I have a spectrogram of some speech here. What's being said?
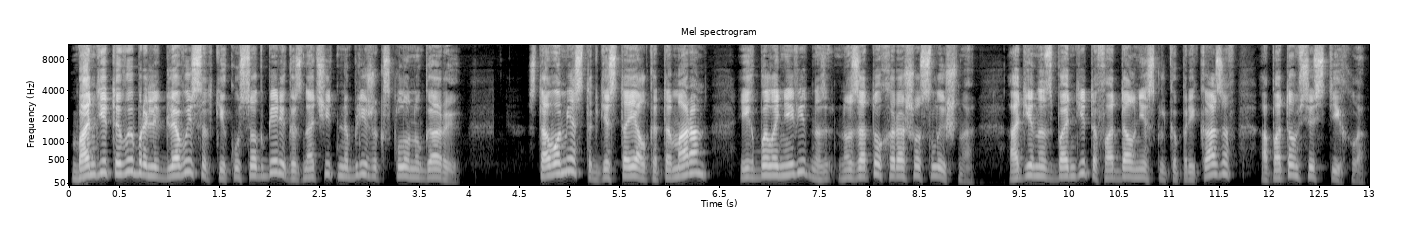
Бандиты выбрали для высадки кусок берега значительно ближе к склону горы. С того места, где стоял катамаран, их было не видно, но зато хорошо слышно. Один из бандитов отдал несколько приказов, а потом все стихло.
